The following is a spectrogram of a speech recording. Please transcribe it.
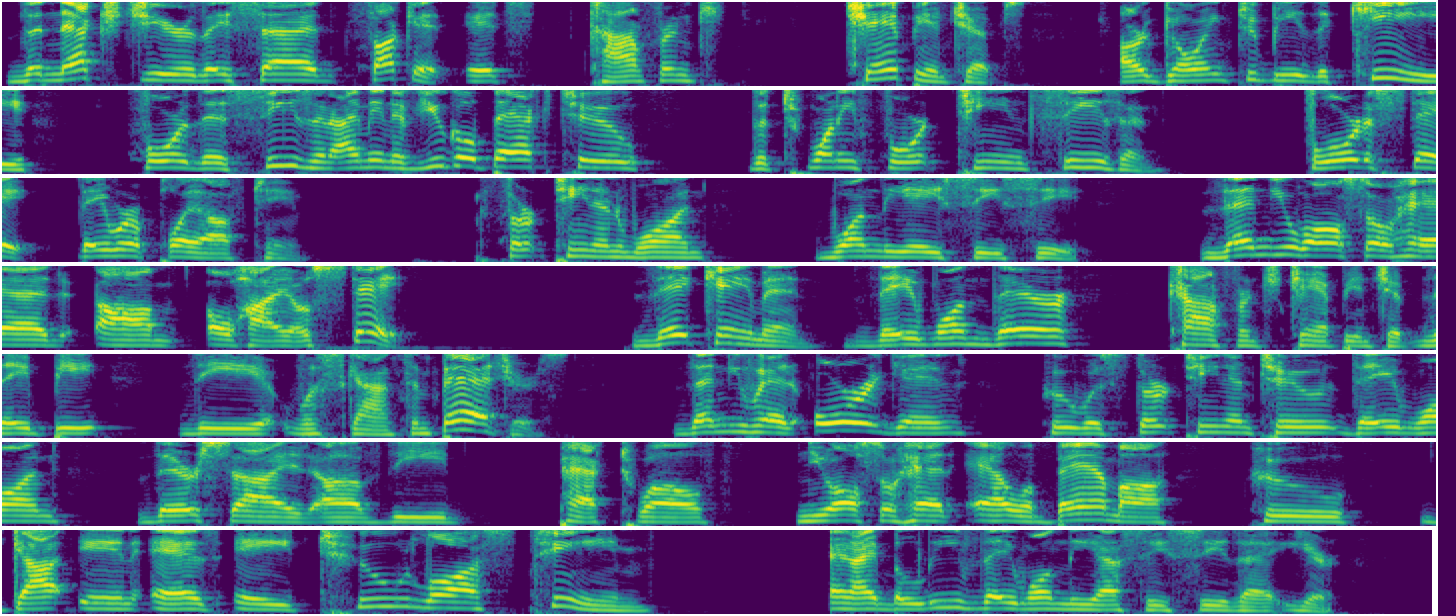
The next year they said, fuck it, it's conference championships are going to be the key for this season. I mean, if you go back to the 2014 season, Florida State, they were a playoff team. 13 and 1, won the ACC. Then you also had um, Ohio State. They came in, they won their conference championship. They beat the Wisconsin Badgers. Then you had Oregon, who was 13 and 2. They won their side of the Pac 12. And you also had Alabama, who got in as a two loss team. And I believe they won the SEC that year.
